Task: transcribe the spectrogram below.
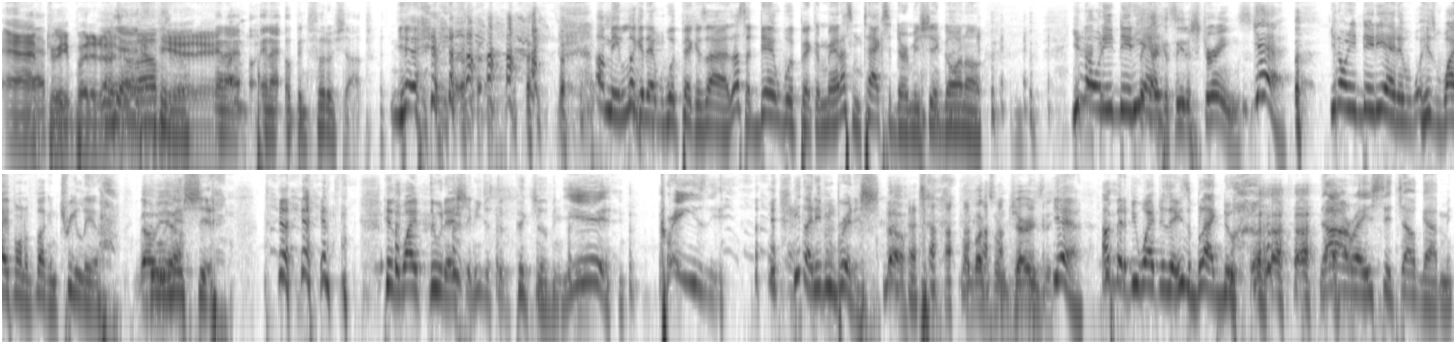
after he put it on Yeah. the computer. And I and I opened Photoshop. Yeah. I mean, look at that woodpecker's eyes. That's a dead woodpecker, man. That's some taxidermy shit going on. You know what he did? I He think I can see the strings. yeah. You know what he did? He had his wife on a fucking tree limb Oh, doing yeah. this shit. his wife threw that shit. He just took a picture of it. Yeah, crazy. He's not even British. No, motherfuckers from Jersey. Yeah, I bet if he wiped his hair, he's a black dude. All right, shit, y'all got me.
